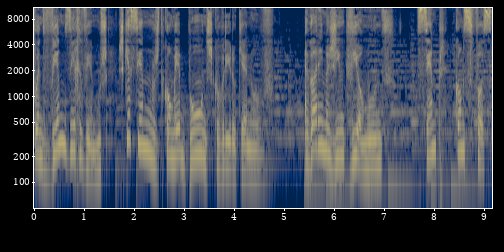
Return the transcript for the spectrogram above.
quando vemos e revemos, esquecemos-nos de como é bom descobrir o que é novo. Agora imagine que viu o mundo sempre como se fosse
